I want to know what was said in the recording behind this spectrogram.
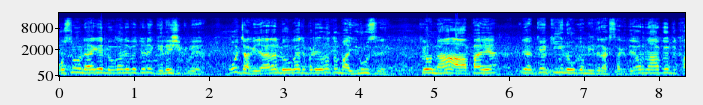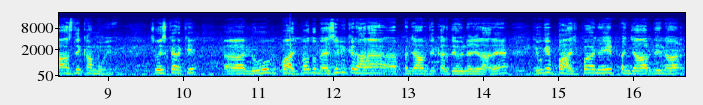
ਉਸ ਨੂੰ ਲੈ ਕੇ ਲੋਕਾਂ ਦੇ ਵਿੱਚ ਜਿਹੜੇ ਗਿਲੇ ਸ਼ਿਕਵੇ ਆ ਉਹ ਜਗ ਜਾ ਰਿਹਾ ਲੋਕ ਅੱਜ ਬੜੇ ਉਹਨਾਂ ਤੋਂ ਮਾਯੂਸ ਨੇ ਕਿ ਉਹ ਨਾ ਆ ਪਾਏ ਆ ਤੇ ਅੱਗੇ ਕੀ ਲੋਕ ਉਮੀਦ ਰੱਖ ਸਕਦੇ ਔਰ ਨਾ ਕੋਈ ਵਿਕਾਸ ਦੇ ਕੰਮ ਹੋਏ ਸੋ ਇਸ ਕਰਕੇ ਲੋਕ ਭਾਜਪਾ ਤੋਂ ਵੈਸੇ ਵੀ ਕਿਨਾਰਾ ਪੰਜਾਬ ਦੇ ਕਰਦੇ ਹੋਏ ਨਜ਼ਰ ਆ ਰਹੇ ਆ, ਕਿਉਂਕਿ ਭਾਜਪਾ ਨੇ ਪੰਜਾਬ ਦੇ ਨਾਲ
